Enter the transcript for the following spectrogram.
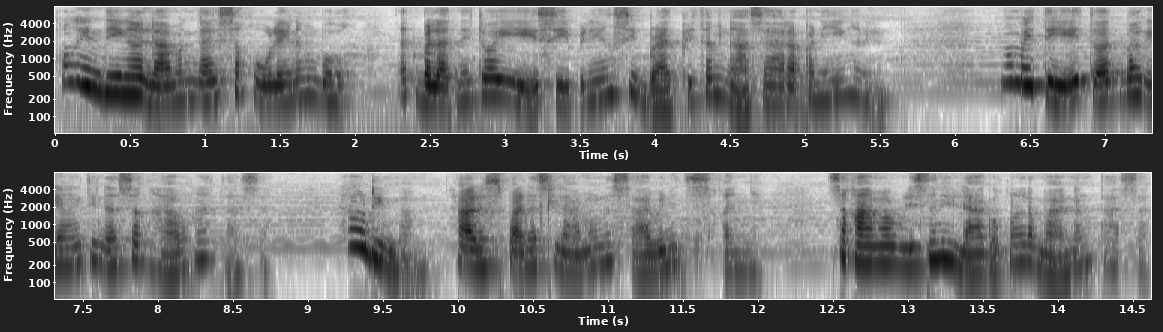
Kung hindi nga lamang dahil sa kulay ng buhok at balat nito ay iisipin niyang si Brad Pitt ang nasa harapan niya ngayon. Ngumiti ito at bagyang itinas ang hawak na tasa. Howdy ma'am, halos panas lamang nasabi nito sa kanya. Saka mabilis na nilagok ang laman ng tasa.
